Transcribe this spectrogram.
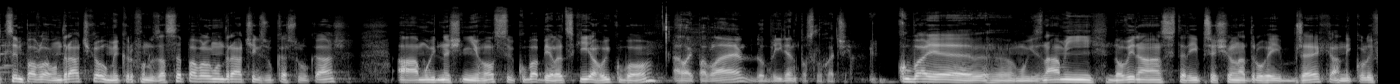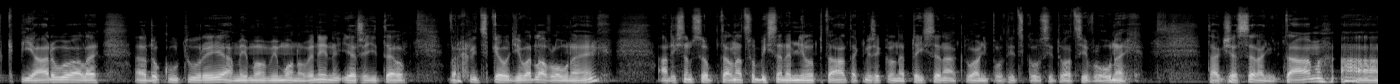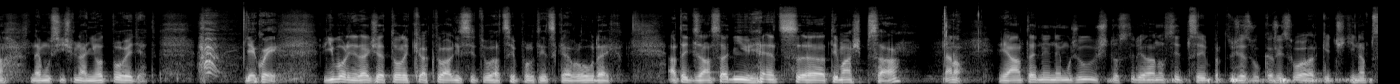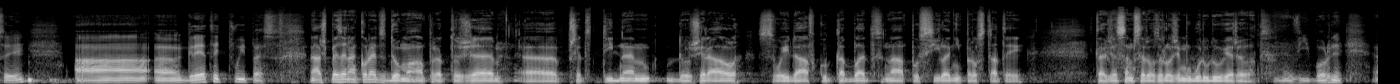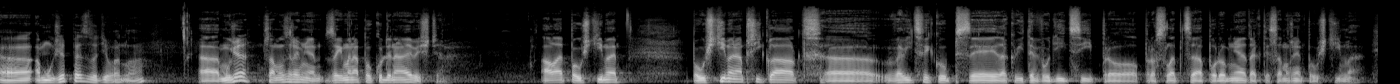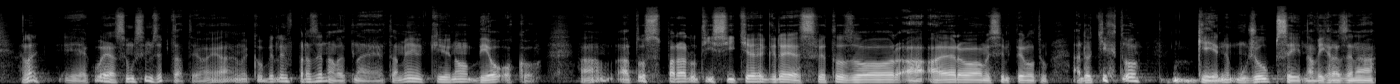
Maxim Pavla Ondráčka, u mikrofonu zase Pavel Ondráček, zvukař Lukáš a můj dnešní host Kuba Bělecký. Ahoj Kubo. Ahoj Pavle, dobrý den posluchači. Kuba je eh, můj známý novinář, který přešel na druhý břeh a nikoliv k PR, ale eh, do kultury a mimo, mimo noviny je ředitel Vrchlického divadla v Lounech. A když jsem se optal, na co bych se neměl ptát, tak mi řekl, neptej se na aktuální politickou situaci v Lounech. Takže se na ní ptám a nemusíš mi na ní odpovědět. Děkuji. Výborně, takže tolik aktuální situaci politické v Loudech. A teď zásadní věc, eh, ty máš psa. Ano. Já tedy nemůžu už do studia nosit psy, protože zvukaři jsou alergičtí na psy. A eh, kde je teď tvůj pes? Náš pes je nakonec doma, protože eh, před týdnem dožral svoji dávku tablet na posílení prostaty. Takže jsem se rozhodl, že mu budu důvěřovat. Výborně. A může pes do divadla? Může, samozřejmě, zejména pokud jde na jeviště ale pouštíme, pouštíme například uh, ve výcviku psy, takový ty vodící pro, pro slepce a podobně, tak ty samozřejmě pouštíme. Hele, jako já se musím zeptat, jo? já jako bydlím v Praze na Letné, tam je kino Bio Oko a, a to spadá do té sítě, kde je Světozor a Aero a myslím pilotu. A do těchto kin můžou psy na vyhrazená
